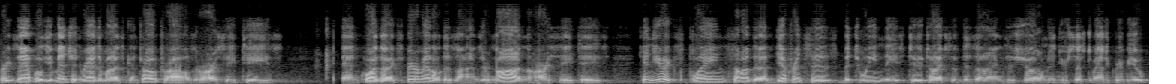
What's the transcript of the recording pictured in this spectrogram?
For example, you mentioned randomized control trials, or RCTs, and quasi-experimental designs, or non-RCTs. Can you explain some of the differences between these two types of designs as shown in your systematic review?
